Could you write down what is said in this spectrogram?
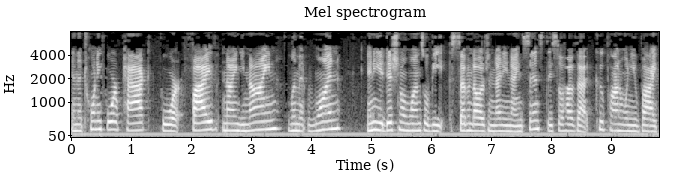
and the 24 pack for $5.99, limit one. Any additional ones will be $7.99. They still have that coupon when you buy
